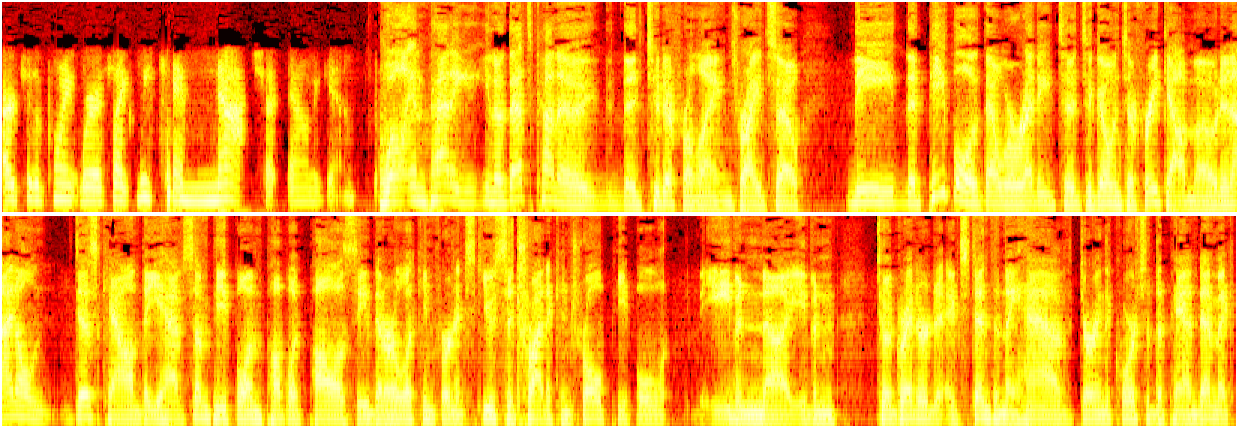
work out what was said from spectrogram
are to the point where it's like we cannot shut down again. Well, and Patty, you know, that's kind of the two different lanes, right? So the the people that were ready to, to go into freakout mode, and I don't discount that you have some people in public policy that are looking for an excuse to try to control people even uh, even to a greater extent than they have during the course of the pandemic.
